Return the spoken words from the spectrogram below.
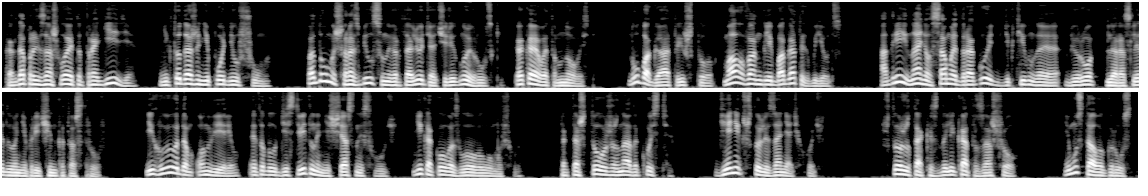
Когда произошла эта трагедия, никто даже не поднял шума. Подумаешь, разбился на вертолете очередной русский. Какая в этом новость? Ну, богатый, что? Мало в Англии богатых бьется. Андрей нанял самое дорогое детективное бюро для расследования причин катастроф. Их выводам он верил. Это был действительно несчастный случай. Никакого злого умысла. Так-то что уже надо, Костя? Денег, что ли, занять хочет? Что же так издалека-то зашел? Ему стало грустно.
